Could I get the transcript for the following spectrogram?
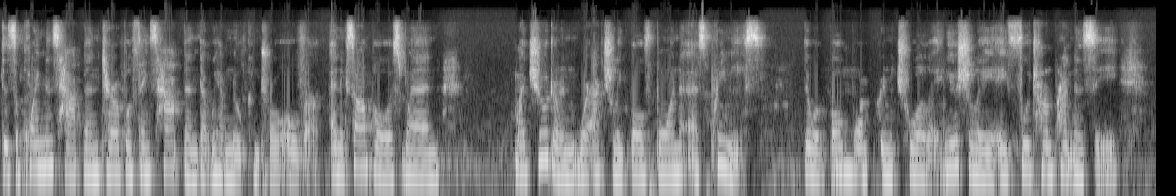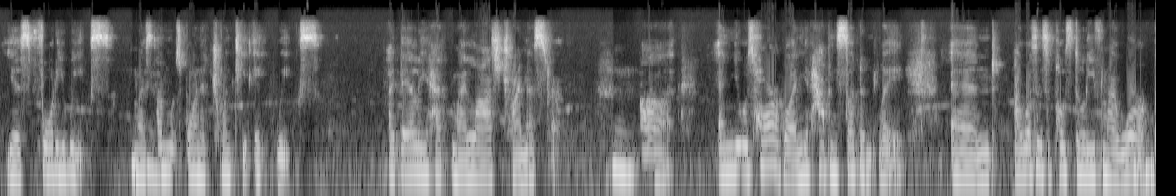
disappointments happen, terrible things happen that we have no control over. An example was when my children were actually both born as preemies. They were both mm-hmm. born prematurely. Usually, a full term pregnancy is 40 weeks. My mm-hmm. son was born at 28 weeks. I barely had my last trimester. Mm-hmm. Uh, and it was horrible and it happened suddenly. And i wasn't supposed to leave my work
